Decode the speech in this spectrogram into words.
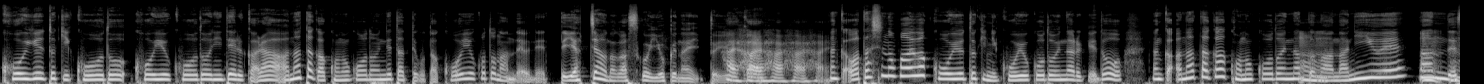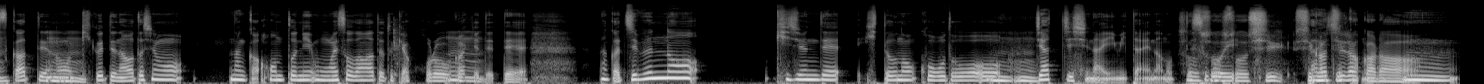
こういう時行動、こういう行動に出るから、あなたがこの行動に出たってことはこういうことなんだよねってやっちゃうのがすごい良くないというか。はいはいはいはいはい。なんか私の場合はこういう時にこういう行動になるけど、なんかあなたがこの行動になったのは何故なんですか？っていうのを聞くっていうのは私もなんか本当に思いそうだなって時は心をかけてて、なんか自分の基準で人の行動をうんうん。ジャッジしないみたいなのってすごいそうそうししがちだから、うん、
